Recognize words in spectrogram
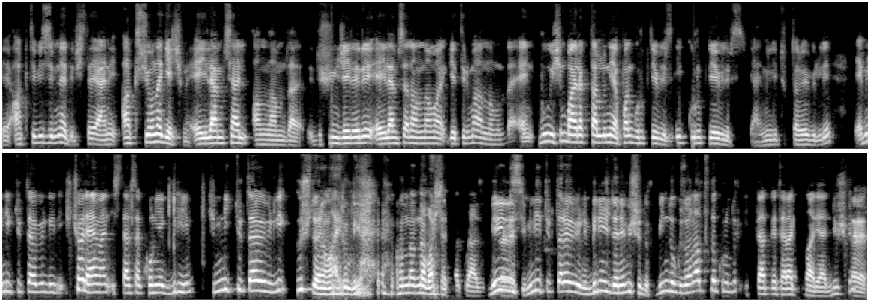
e, aktivizm nedir? İşte yani aksiyona geçme, eylemsel anlamda, düşünceleri eylemsel anlama getirme anlamında en bu işin bayraktarlığını yapan grup diyebiliriz. İlk grup diyebiliriz. Yani Milli Türk Talebe Birliği. E, Milli Türk Talebe Birliği şöyle hemen istersen konuya gireyim. Şimdi Milli Türk Talebe Birliği 3 dönem ayrılıyor. Ondan da başlatmak lazım. Birincisi evet. Milli Türk Talebe Birliği'nin birinci dönemi şudur. 1916'da kurulur. İttihat ve Terakki var yani düşün. Evet.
